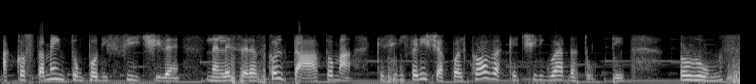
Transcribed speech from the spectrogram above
accostamento un po' difficile nell'essere ascoltato, ma che si riferisce a qualcosa che ci riguarda tutti. Rooms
